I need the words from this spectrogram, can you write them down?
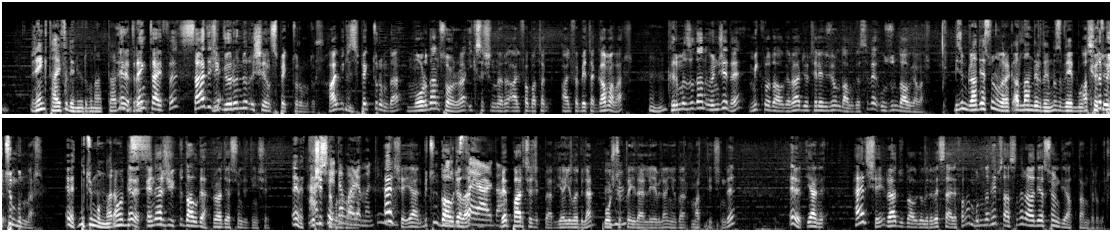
renk tayfı deniyordu buna hatta. Evet mi? renk tayfı sadece Ve- görünür ışığın spektrumudur. Halbuki Hı. spektrumda mordan sonra X ışınları alfa, beta, alfa beta gamma var. Hı hı. Kırmızıdan önce de mikrodalga, radyo, televizyon dalgası ve uzun dalga var. Bizim radyasyon olarak adlandırdığımız ve bu Aslında kötü bütün bunlar. evet bütün bunlar ama biz Evet enerji yüklü dalga radyasyon dediğin şey. evet Her şeyde var bağlı. ama değil mi? Her şey yani bütün dalgalar ve parçacıklar yayılabilen, boşlukta ilerleyebilen ya da madde içinde. Evet yani her şey radyo dalgaları vesaire falan bunların hepsi aslında radyasyon diye adlandırılır.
